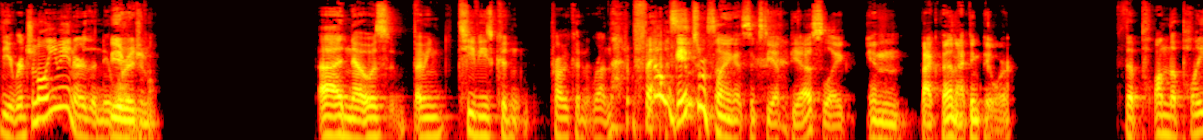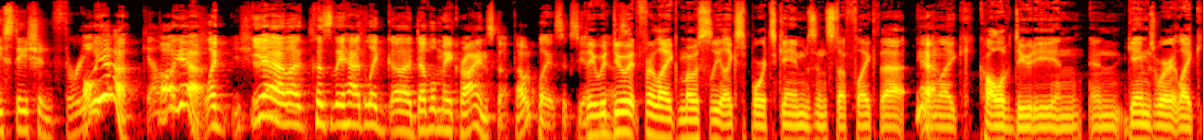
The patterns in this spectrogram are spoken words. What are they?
the original you mean or the new The one? original. Uh, no, it was. I mean, TVs couldn't probably couldn't run that fast. No, games were playing at 60 FPS like in back then. I think they were. The on the PlayStation Three. Oh yeah, Cal? oh yeah, like sure yeah, about like because they had like uh, Devil May Cry and stuff. That would play at 60. They would do it for like mostly like sports games and stuff like that, Yeah. and like Call of Duty and and games where like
